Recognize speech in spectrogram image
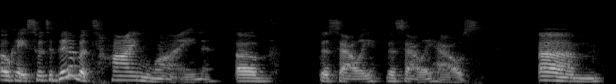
okay, so it's a bit of a timeline of the Sally the Sallie house. Um,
